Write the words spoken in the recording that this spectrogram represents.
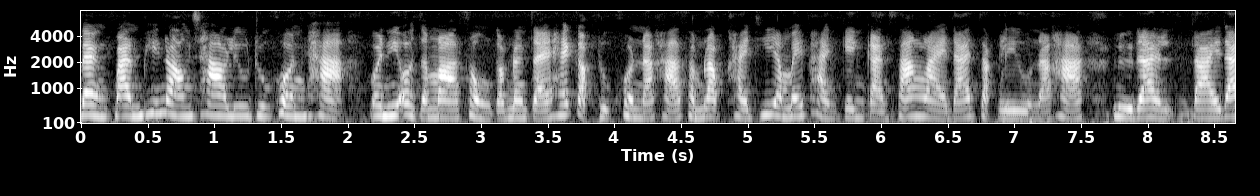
แบ่งปันพี่น้องชาวริวทุกคนค่ะ วันนี้โอจะมาส่งกำลังใจให้กับทุกคนนะคะสำหรับใครที่ยังไม่ผ่านเกณฑ์การสร้างรายได้จากริวนะคะ หรือได้รายได้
